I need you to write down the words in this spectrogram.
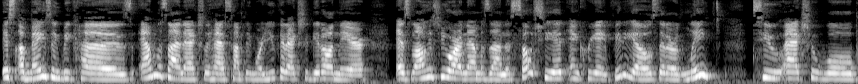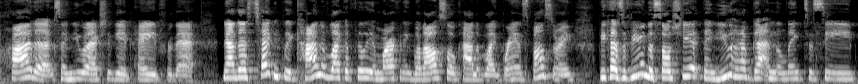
it's amazing because Amazon actually has something where you could actually get on there as long as you are an Amazon associate and create videos that are linked to actual products and you would actually get paid for that. Now that's technically kind of like affiliate marketing, but also kind of like brand sponsoring because if you're an associate, then you have gotten the link to see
